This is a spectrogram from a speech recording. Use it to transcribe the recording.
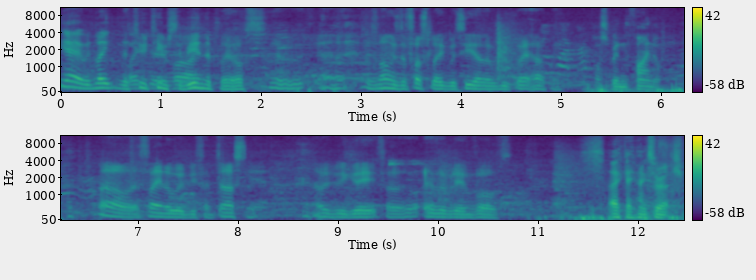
yeah, I would like the two teams to be in the playoffs. Uh, as long as the first leg was here, I would be quite happy. Possibly in the final. Well, the final would be fantastic. That would be great for everybody involved. Okay, thanks very much.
